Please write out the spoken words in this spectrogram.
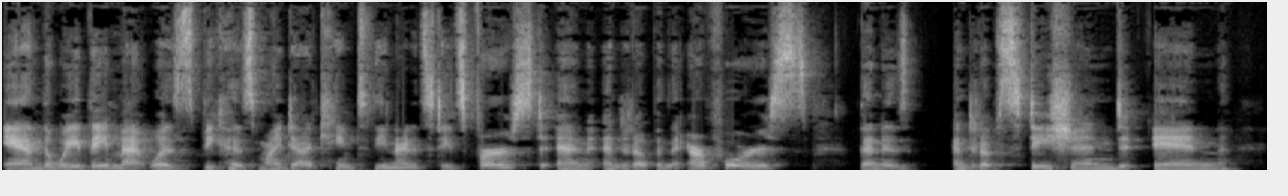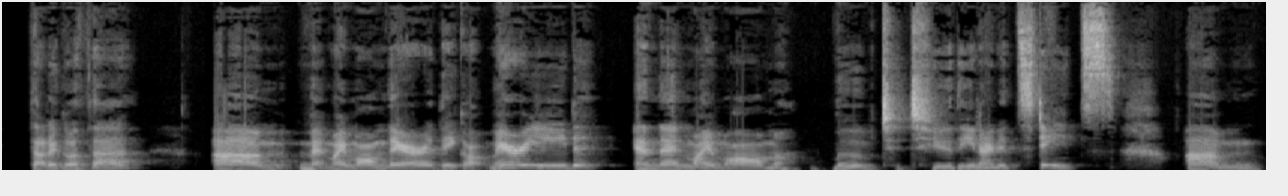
And the way they met was because my dad came to the United States first and ended up in the Air Force, then is, ended up stationed in Zaragoza, um, met my mom there. They got married, and then my mom moved to the United States. Um,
